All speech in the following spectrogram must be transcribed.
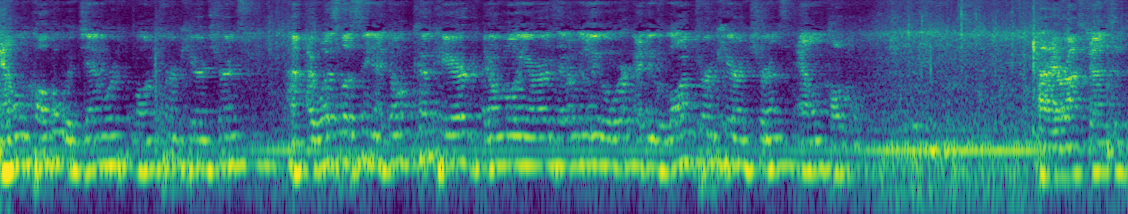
Alan Colville with Genworth Long-Term Care Insurance. Uh, I was listening, I don't cut hair, I don't mow yards, I don't do legal work, I do long-term care insurance, Alan Colville. Hi, Ross Johnson,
